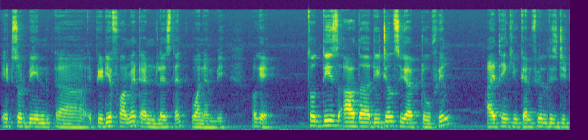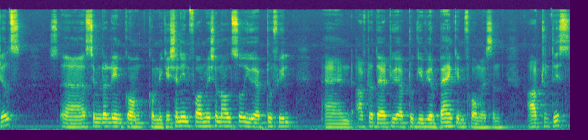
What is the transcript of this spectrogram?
It should be in uh, pdf format and less than 1 mb okay. So these are the details you have to fill. I think you can fill these details. Uh, similarly in com communication information also you have to fill. And after that you have to give your bank information. After this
